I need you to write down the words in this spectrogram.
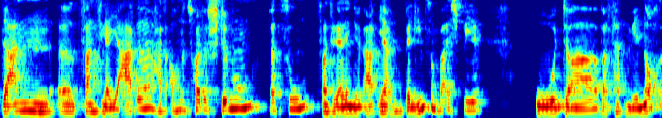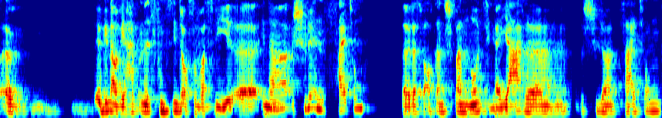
Dann äh, 20er Jahre hat auch eine tolle Stimmung dazu. 20er Jahre Berlin zum Beispiel. Oder was hatten wir noch? Äh, genau, wir hatten, es funktioniert auch sowas wie äh, in einer Schülerinnenzeitung. Äh, das war auch ganz spannend. 90er Jahre Schülerzeitung.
